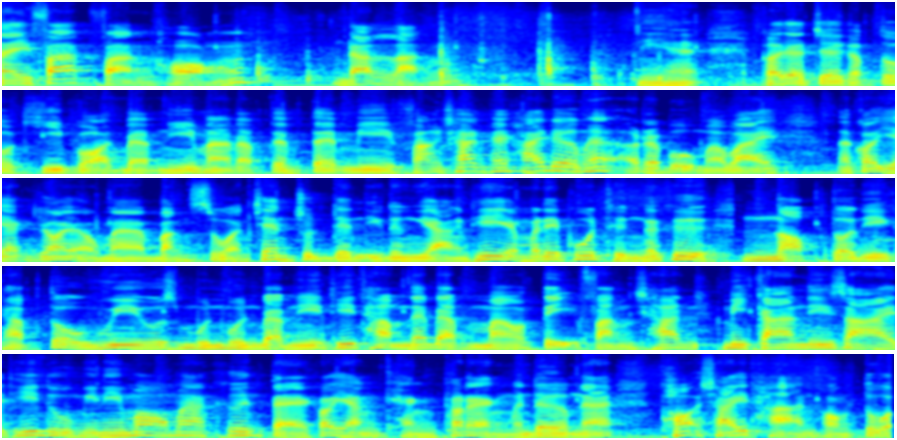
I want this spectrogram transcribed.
ในฝากฝั่งของด้านหลัง นี่ฮะ ก็จะเจอกับตัวคีย์บอร์ดแบบนี้มาแบบเต็มๆ มีฟังก์ชันคล้ายๆเดิมฮะ ระบุมาไว้ แล้วก็แยกย่อยออกมาบางส่วน เช่นจุดเด่นอีกหนึ่งอย่างที่ยังไม่ได้พูดถึงก็คือน็อปตัวนี้ครับ ตัว Wheels หมุนๆ แบบนี้ที่ทำได้แบบมัลติฟังก์ชัน มีการดีไซน์ที่ดูมินิมอลมากขึ้น แต่ก็ยังแข็งแกร่งเหมือนเดิมนะ เพราะใช้ฐานของตัว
